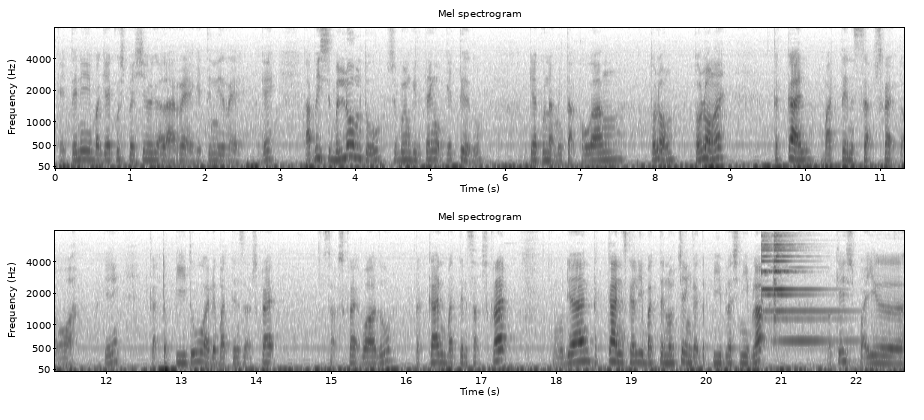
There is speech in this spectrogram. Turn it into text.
Kereta ni bagi aku special juga lah Rare, kereta ni rare okay? Tapi sebelum tu Sebelum kita tengok kereta tu Okay, aku nak minta korang Tolong, tolong eh tekan button subscribe kat bawah okey? Dekat tepi tu ada button subscribe subscribe bawah tu tekan button subscribe kemudian tekan sekali button loceng kat tepi belah sini pula okey? Supaya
